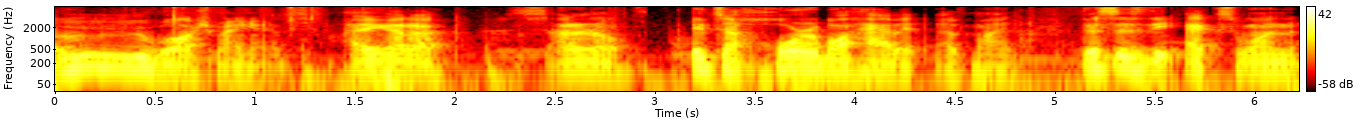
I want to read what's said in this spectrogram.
Ooh, wash my hands. I gotta, I don't know. It's a horrible habit of mine. This is the X1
